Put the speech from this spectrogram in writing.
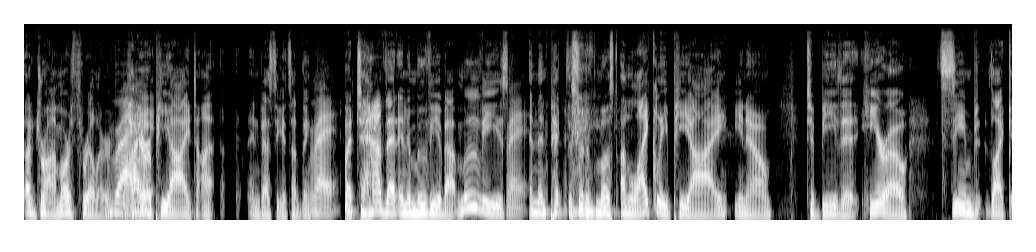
a drama or thriller. Right. hire a pi to uh, investigate something Right. but to have that in a movie about movies Right. and then pick the sort of most unlikely pi you know to be the hero seemed like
